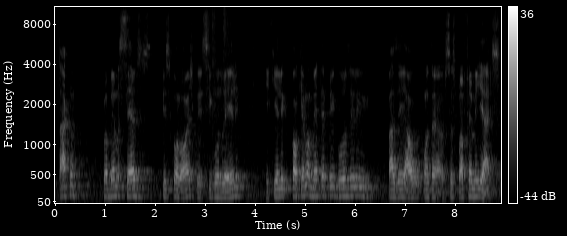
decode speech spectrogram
está com problemas sérios psicológicos, segundo ele, e que ele, qualquer momento, é perigoso ele fazer algo contra os seus próprios familiares.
